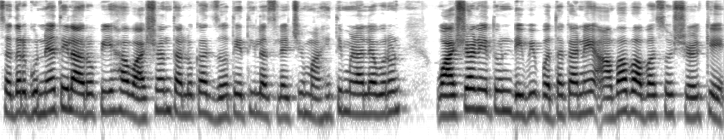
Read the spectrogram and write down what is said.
सदर गुन्ह्यातील आरोपी हा वाशान तालुका जत येथील असल्याची माहिती मिळाल्यावरून वाशान येथून डीबी पथकाने आबा बाबासो शेळके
